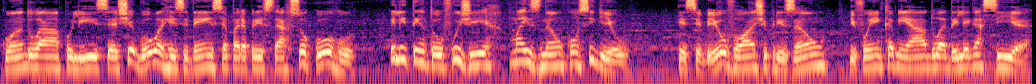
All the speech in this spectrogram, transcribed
Quando a polícia chegou à residência para prestar socorro, ele tentou fugir, mas não conseguiu. Recebeu voz de prisão e foi encaminhado à delegacia.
